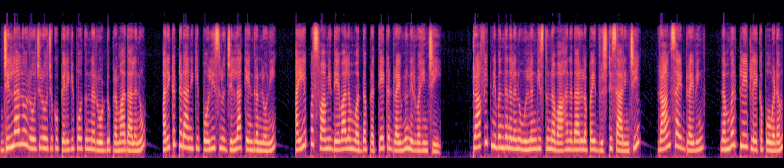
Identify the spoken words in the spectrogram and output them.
జిల్లాలో రోజురోజుకు పెరిగిపోతున్న రోడ్డు ప్రమాదాలను అరికట్టడానికి పోలీసులు జిల్లా కేంద్రంలోని అయ్యప్ప స్వామి దేవాలయం వద్ద ప్రత్యేక డ్రైవ్ను నిర్వహించి ట్రాఫిక్ నిబంధనలను ఉల్లంఘిస్తున్న వాహనదారులపై దృష్టి సారించి wrong side driving number plate లేకపోవడం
